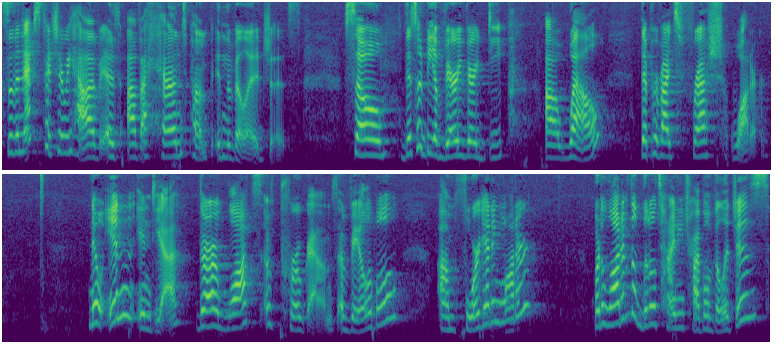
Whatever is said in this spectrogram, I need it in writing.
So, the next picture we have is of a hand pump in the villages. So, this would be a very, very deep uh, well that provides fresh water. Now, in India, there are lots of programs available um, for getting water, but a lot of the little tiny tribal villages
